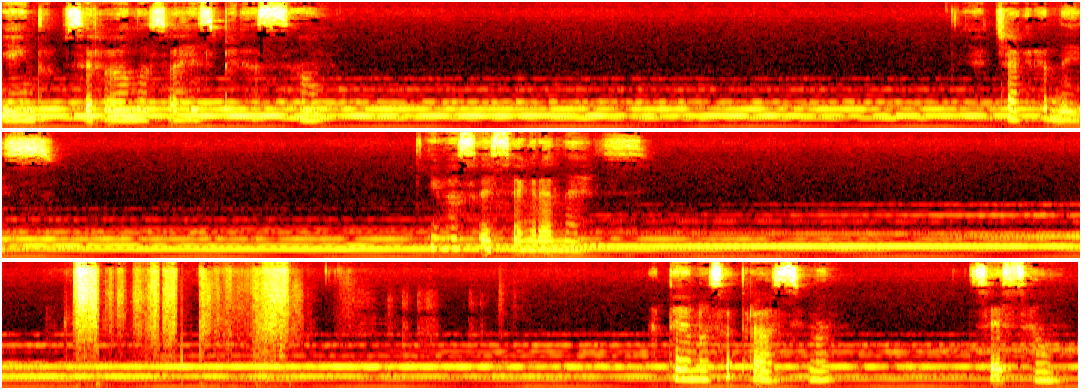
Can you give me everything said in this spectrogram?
e ainda observando a sua respiração. Eu te agradeço. E você se agradece. Até a nossa próxima sessão.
